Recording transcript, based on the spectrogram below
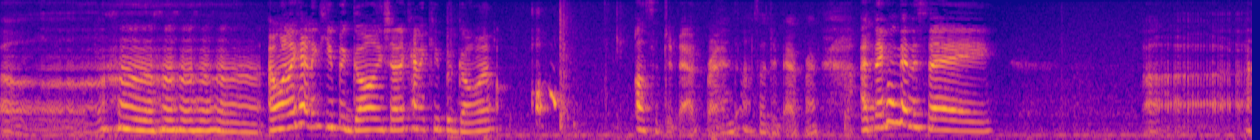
Uh, I want to kind of keep it going. Should I kind of keep it going? Oh, I'm such a bad friend. I'm such a bad friend. I think I'm gonna say. Uh,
